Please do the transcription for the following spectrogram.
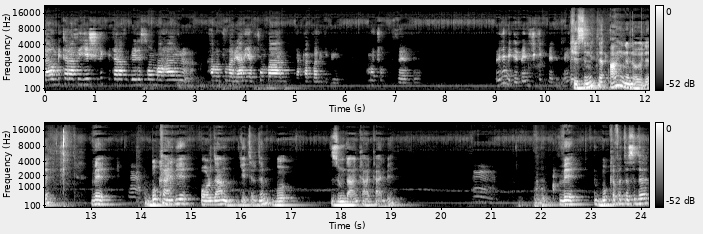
Dağın bir tarafı yeşillik, bir tarafı böyle sonbahar kalıntılar yani hep sonbahar yaprakları gibi. Ama çok güzeldi. Öyle midir? Ben hiç gitmedim. Öyle mi? kesinlikle aynen öyle. Ve Ha, bu kalbi oradan getirdim. Bu Zümdan Kar kalbi. hmm. Ve bu kafatası da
